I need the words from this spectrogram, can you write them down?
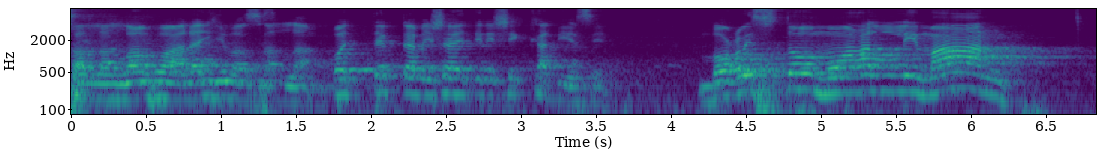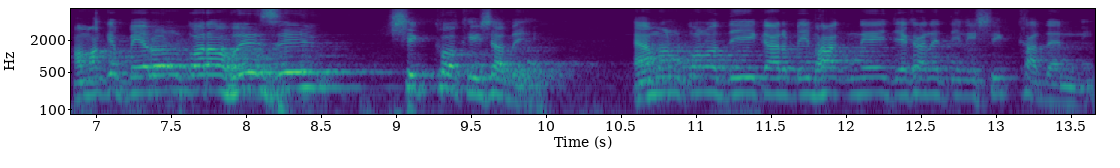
সাল্লাল্লাহু আলাইহি ওয়াসাল্লাম। প্রত্যেকটা বিষয়ে তিনি শিক্ষা দিয়েছেন। বরিষ্ঠ মোয়াল্লিমান আমাকে প্রেরণ করা হয়েছে শিক্ষক হিসাবে। এমন কোন দিক আর বিভাগ নেই যেখানে তিনি শিক্ষা দেননি।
